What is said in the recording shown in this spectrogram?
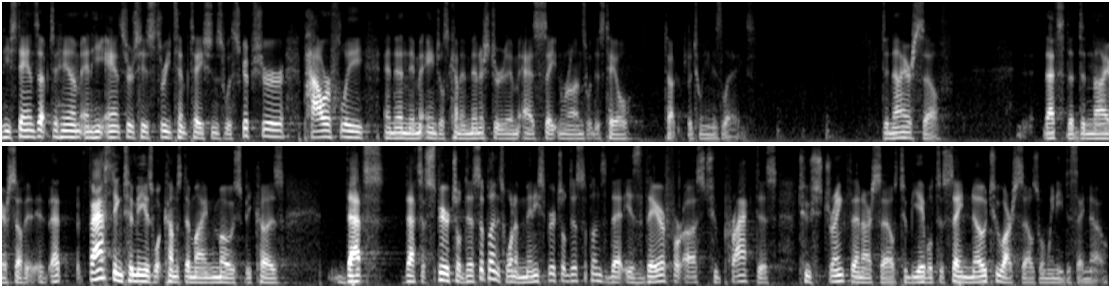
And he stands up to him and he answers his three temptations with scripture powerfully, and then the angels come and minister to him as Satan runs with his tail tucked between his legs. Deny yourself that's the deny yourself. That, fasting to me is what comes to mind most because that's, that's a spiritual discipline. It's one of many spiritual disciplines that is there for us to practice, to strengthen ourselves, to be able to say no to ourselves when we need to say no,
